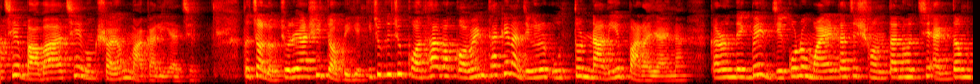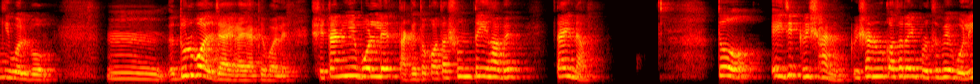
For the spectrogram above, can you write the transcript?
আছে, বাবা আছে এবং স্বয়ং মা কালী আছে। তো চলো, চলে আসি টপিকে কিছু কিছু কথা বা কমেন্ট থাকে না যেগুলোর উত্তর না দিয়ে পারা যায় না। কারণ দেখবে যে কোনো মায়ের কাছে সন্তান হচ্ছে একদম কি বলব দুর্বল জায়গা যাকে বলে। সেটা নিয়ে বললে তাকে তো কথা শুনতেই হবে, তাই না? তো এই যে কৃষাণু, কৃষাণুর কথাটাই প্রথমে বলি,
